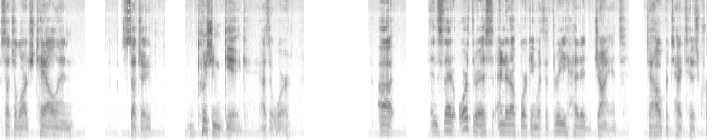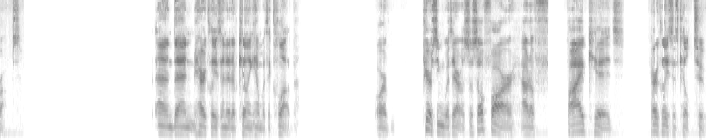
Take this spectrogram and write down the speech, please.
such a large tail and such a cushion gig, as it were. Uh, instead, Orthrus ended up working with a three headed giant to help protect his crops. And then Heracles ended up killing him with a club or piercing with arrows. So, so far, out of five kids, Heracles has killed two.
